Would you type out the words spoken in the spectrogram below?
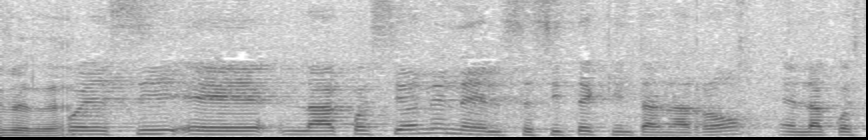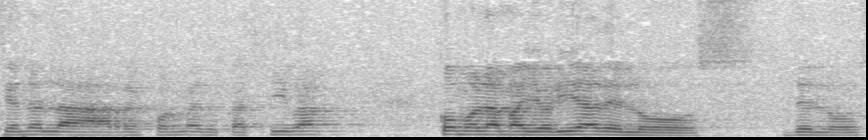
¿verdad? Pues sí, eh, la cuestión en el CECITE Quintana Roo, en la cuestión de la reforma educativa, como la mayoría de los, de los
